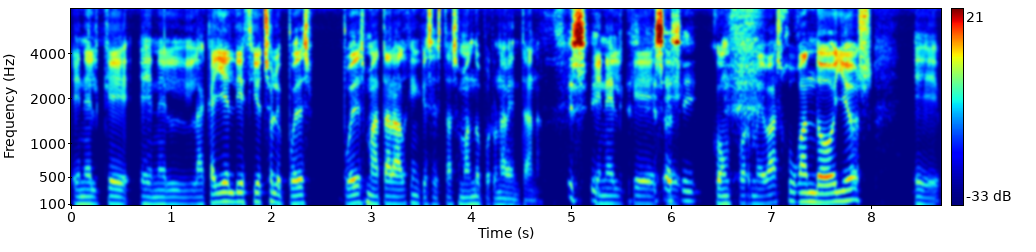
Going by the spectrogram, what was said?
En el que en la calle del 18 le puedes, puedes matar a alguien que se está asomando por una ventana. en el que eh, conforme vas jugando hoyos, eh,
